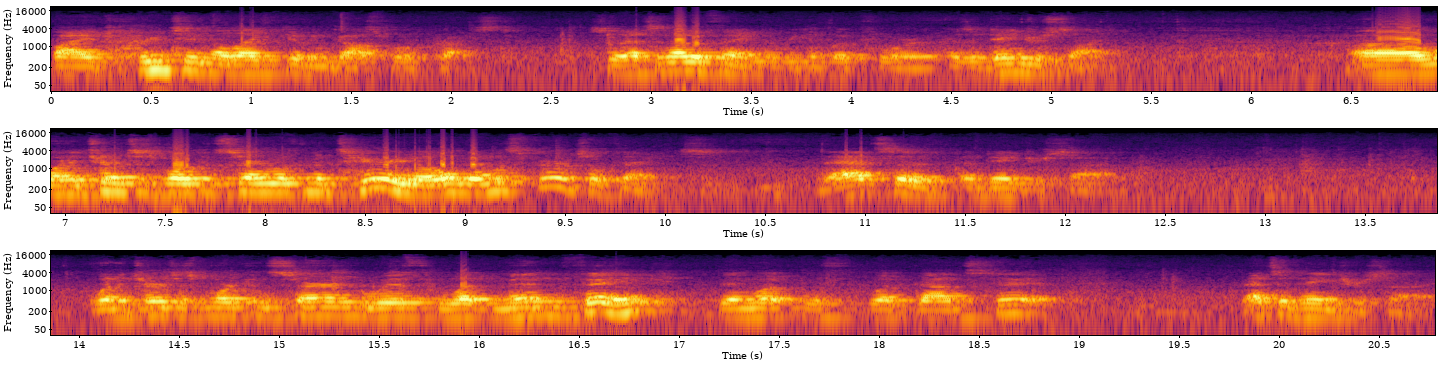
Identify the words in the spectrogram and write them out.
by preaching the life giving gospel of Christ. So that's another thing that we can look for as a danger sign. Uh, when a church is more concerned with material than with spiritual things, that's a, a danger sign. When a church is more concerned with what men think than what with what God said, that's a danger sign.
